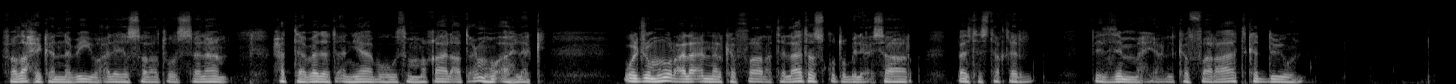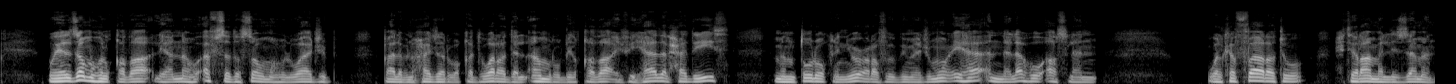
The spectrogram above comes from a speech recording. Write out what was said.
فضحك النبي عليه الصلاة والسلام حتى بدت أنيابه ثم قال أطعمه أهلك. والجمهور على أن الكفارة لا تسقط بالإعسار بل تستقر بالذمة يعني الكفارات كالديون. ويلزمه القضاء لأنه أفسد صومه الواجب. قال ابن حجر وقد ورد الأمر بالقضاء في هذا الحديث من طرق يعرف بمجموعها أن له أصلا. والكفارة احتراما للزمن.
